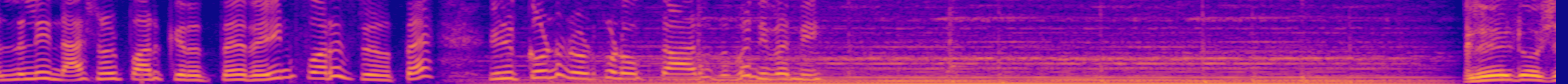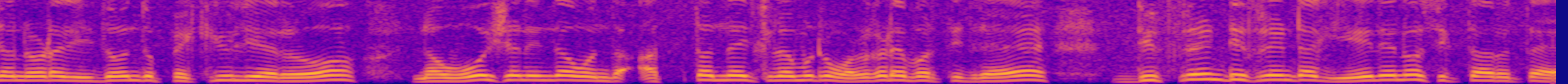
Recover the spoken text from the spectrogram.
ಅಲ್ಲಲ್ಲಿ ನ್ಯಾಷನಲ್ ಪಾರ್ಕ್ ಇರುತ್ತೆ ರೈನ್ ಫಾರೆಸ್ಟ್ ಇರುತ್ತೆ. ಇಳ್ಕೊಂಡು ನೋಡ್ಕೊಂಡು ಹೋಗ್ತಾ ಇರೋದು. ಬನ್ನಿ ಬನ್ನಿ. ಗ್ರೇಟ್ ಓಷನ್ ರೋಡಲ್ಲಿ ಇದೊಂದು ಪೆಕ್ಯುಲಿಯರು. ನಾವು ಓಷನಿಂದ ಒಂದು ಹತ್ತದೈದು ಕಿಲೋಮೀಟ್ರ್ ಒಳಗಡೆ ಬರ್ತಿದ್ರೆ ಡಿಫ್ರೆಂಟ್ ಡಿಫ್ರೆಂಟಾಗಿ ಏನೇನೋ ಸಿಗ್ತಾ ಇರುತ್ತೆ.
